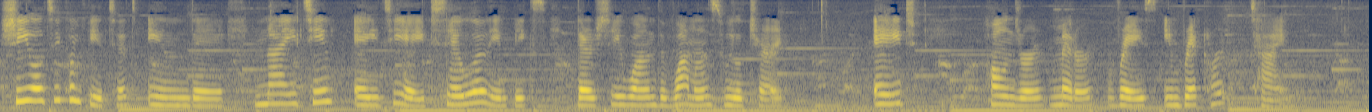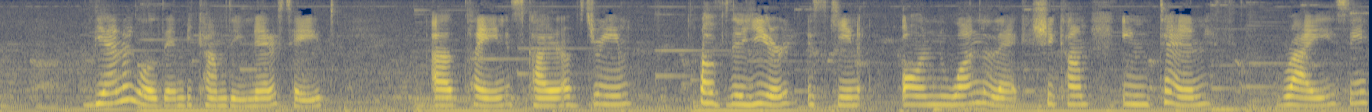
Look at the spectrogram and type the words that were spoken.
She also competed in the 1988 Seoul Olympics, there she won the women's wheelchair 800 meter race in record time. Diana Golden became the United States Alpine Skier of Dream of the Year skiing on one leg. She came in 10th, racing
